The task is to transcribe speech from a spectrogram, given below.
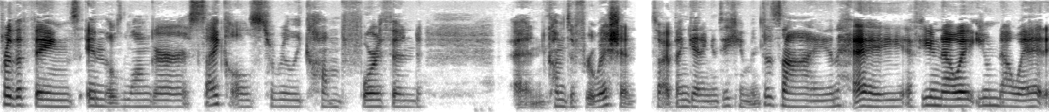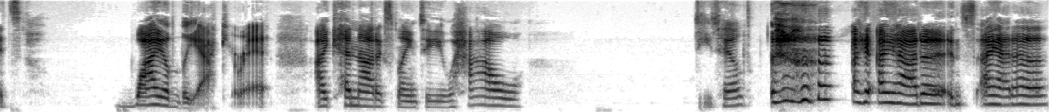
for the things in those longer cycles to really come forth and and come to fruition. So I've been getting into human design. Hey, if you know it, you know it. It's wildly accurate. I cannot explain to you how detailed. I I had a I had a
